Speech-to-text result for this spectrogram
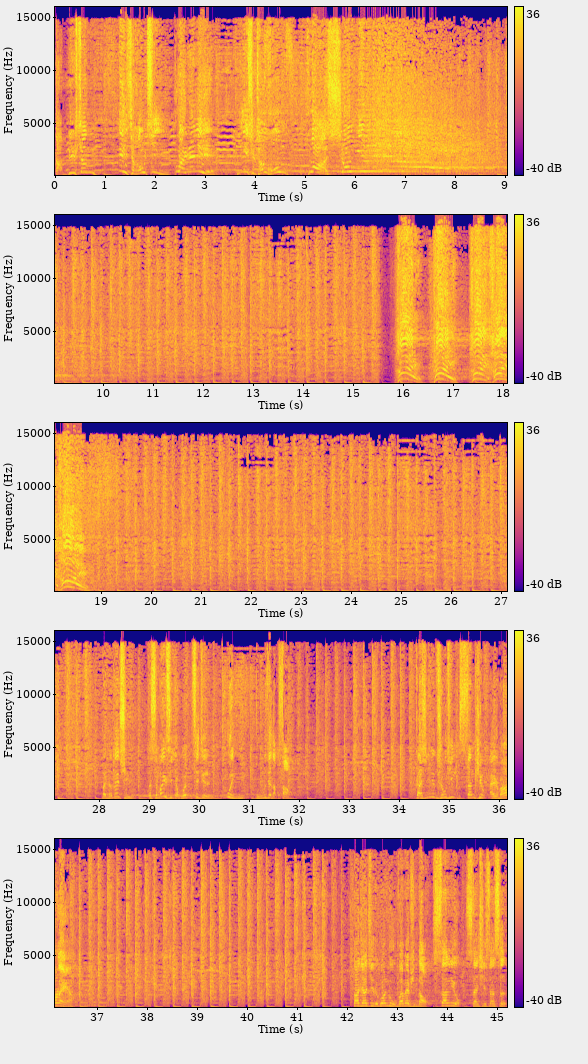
胆边生，一腔豪气贯日夜，一世长虹化雄鹰。嗨嗨嗨嗨嗨本张单曲《那什么一起结婚》这里为您独家打造，感谢您的收听，Thank you everybody！大家记得关注 YY 频道三六三七三四，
